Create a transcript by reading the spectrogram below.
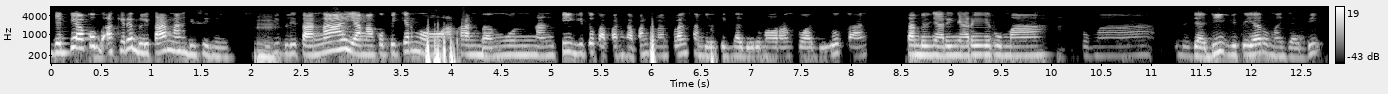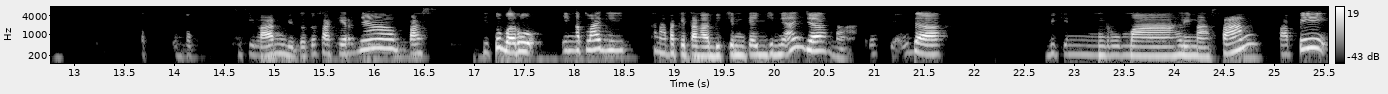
Jadi aku akhirnya beli tanah di sini. Hmm. jadi beli tanah yang aku pikir mau akan bangun nanti gitu kapan-kapan pelan-pelan sambil tinggal di rumah orang tua dulu kan sambil nyari-nyari rumah rumah udah jadi gitu ya rumah jadi untuk cicilan gitu terus akhirnya pas itu baru ingat lagi kenapa kita nggak bikin kayak gini aja nah terus ya udah bikin rumah limasan tapi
